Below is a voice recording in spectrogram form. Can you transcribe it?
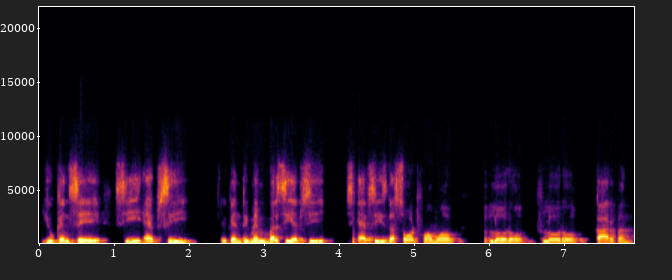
you can say CFC. You can remember CFC. CFC is the short form of chlorofluorocarbon.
